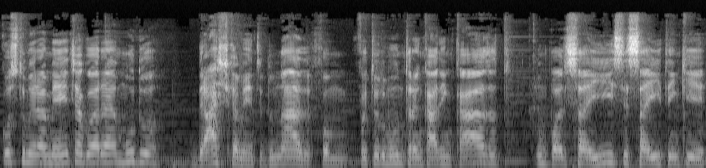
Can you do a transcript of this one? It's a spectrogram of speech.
costumeiramente agora mudou drasticamente, do nada. Foi, foi todo mundo trancado em casa, não pode sair, se sair tem que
